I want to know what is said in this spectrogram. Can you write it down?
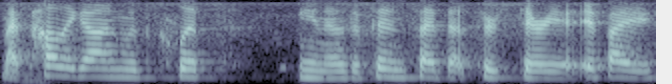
my polygon was clipped, you know, to fit inside that searched area. If I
